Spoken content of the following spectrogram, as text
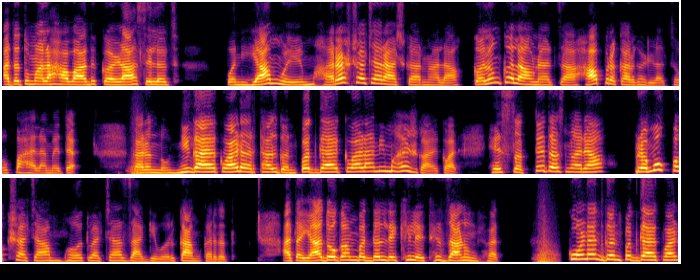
आता तुम्हाला हा वाद कळला असेलच पण यामुळे महाराष्ट्राच्या राजकारणाला कलंक लावण्याचा हा प्रकार घडल्याचं पाहायला मिळतंय. कारण दोन्ही गायकवाड अर्थात गणपत गायकवाड आणि महेश गायकवाड हे सत्तेत असणाऱ्या प्रमुख पक्षाच्या महत्त्वाच्या जागेवर काम करतात. आता या दोघांबद्दल देखील येथे जाणून घेऊयात. कोण आहेत गणपत गायकवाड?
